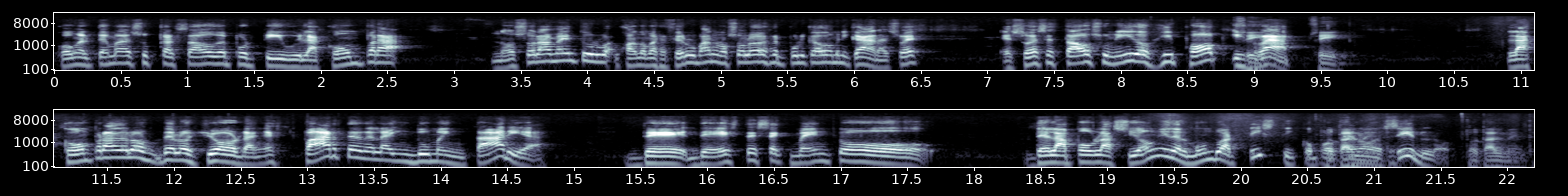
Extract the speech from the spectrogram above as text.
con el tema de sus calzados deportivos y la compra, no solamente, cuando me refiero a urbano, no solo de República Dominicana, eso es, eso es Estados Unidos, hip hop y rap. Sí. La compra de los, de los Jordan es parte de la indumentaria de, este segmento de la población y del mundo artístico, por qué no decirlo. Totalmente.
